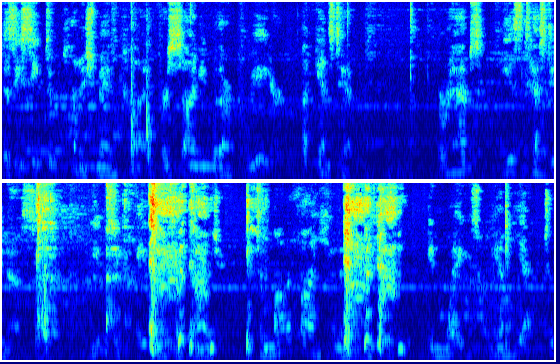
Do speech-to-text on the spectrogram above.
Does he seek to punish mankind for siding with our Creator against him? Perhaps he is testing us, using alien technology to modify human behavior in ways we have yet to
